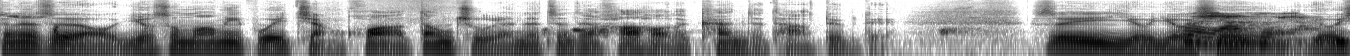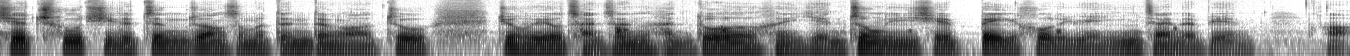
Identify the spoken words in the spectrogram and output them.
真的是哦，有时候猫咪不会讲话，当主人的正在好好的看着它，对不对？所以有有一些、啊啊、有一些初期的症状什么等等啊，就就会有产生很多很严重的一些背后的原因在那边啊。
